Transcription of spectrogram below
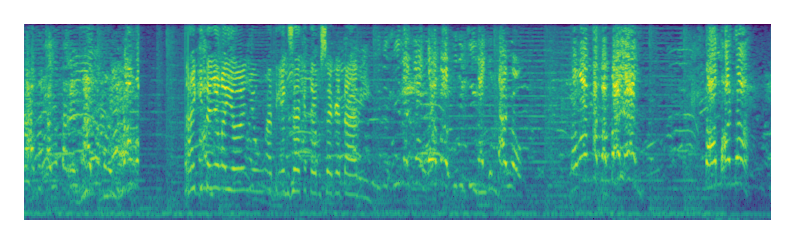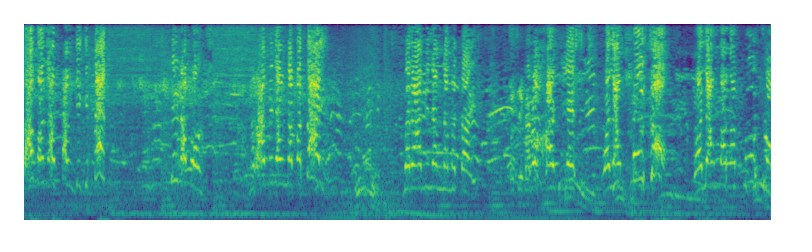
Gago kayo, mga yawa! Nakikita nyo ngayon yung ating executive secretary. Sinisira niyo ang Davao, sinisira niyo tayo. Mga kababayan, Mo, marami nang namatay. Marami nang namatay. Pero heartless, walang puso. Walang mga puso.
